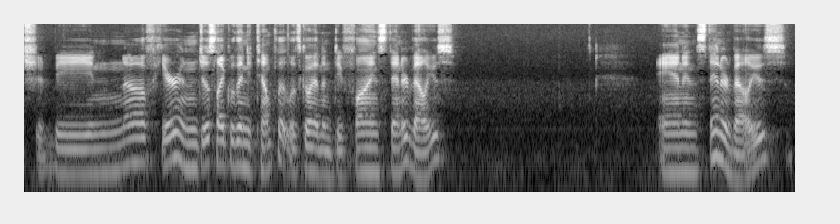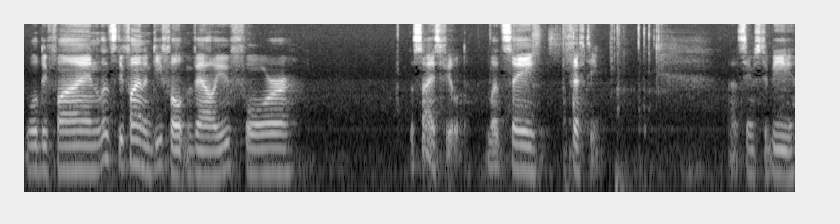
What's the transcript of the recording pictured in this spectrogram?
Should be enough here. And just like with any template, let's go ahead and define standard values. And in standard values, we'll define, let's define a default value for the size field. Let's say 50. That seems to be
